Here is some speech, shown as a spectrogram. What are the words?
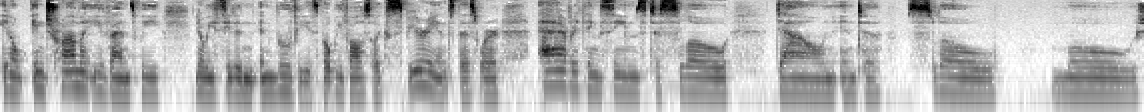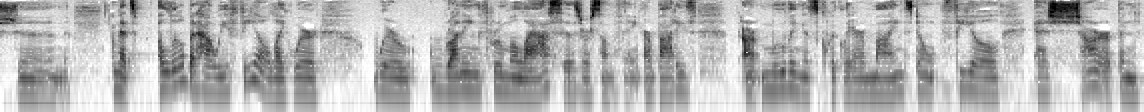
you know, in trauma events, we, you know, we see it in, in movies, but we've also experienced this where everything seems to slow down into slow motion. And that's a little bit how we feel like we're we're running through molasses or something. Our bodies aren't moving as quickly. Our minds don't feel as sharp and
